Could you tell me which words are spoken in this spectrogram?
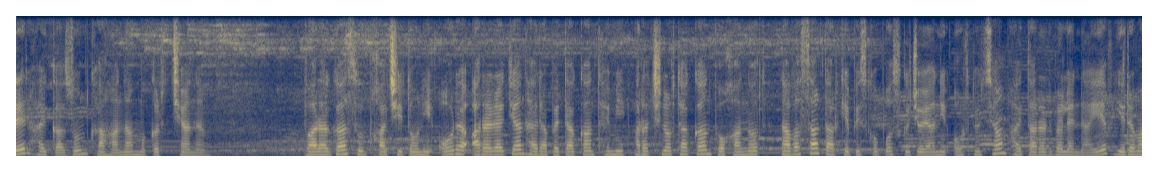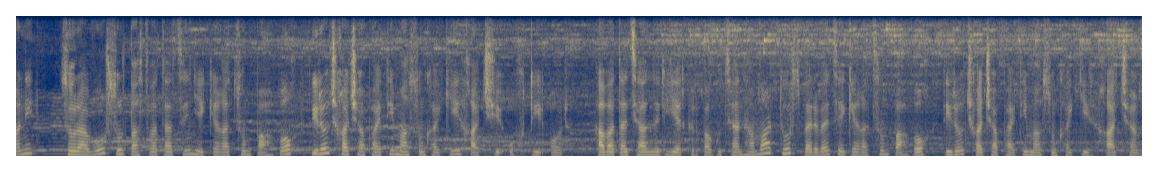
Տեր Հայկազուն Քահանա Մկրտչյանը։ Վարագա Սուրբ Խաչի տոնի օրը Արարատյան հայրապետական թեմի առաջնորդական փոխանորդ Նավասարդ arczepiskopos Կճոյանի օրհնությամբ հայտարարվել է նաև Երևանի Զորավոր Սուրբ Աստվածածին եկեղեցում պահվող Տիրոջ Խաչապայտի մասունքակիր խաչի ուխտի օր։ Հավատացյալների երկրպագության համար դուրս բերվեց եկեղեցում պահվող Տիրոջ Խաչապայտի մասունքակիր խաչը։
